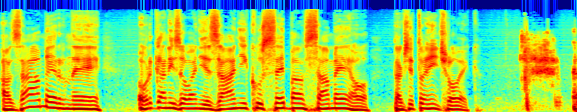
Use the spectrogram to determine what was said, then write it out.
a zámerné organizovanie zániku seba samého. Takže to je človek. E,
